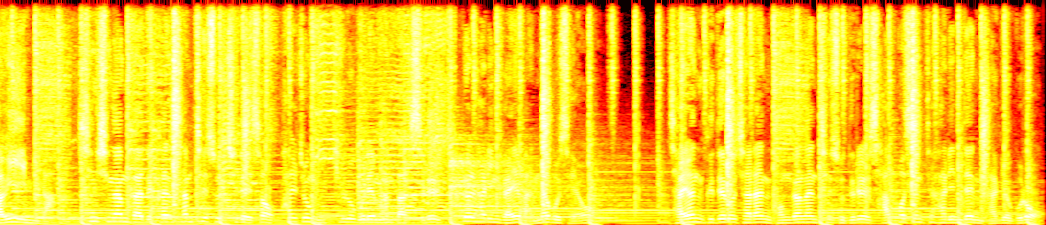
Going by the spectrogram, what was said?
4위입니다. 싱싱함 가득한 삼채소 7에서 8종 2kg 한 박스를 특별 할인가에 만나보세요. 자연 그대로 자란 건강한 채소들을 4% 할인된 가격으로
